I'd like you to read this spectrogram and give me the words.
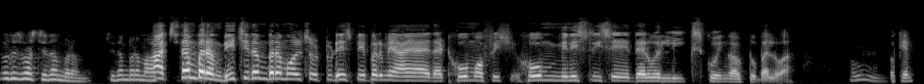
No, this was Chidambaram. Chidambaram. Ah, Chidambaram. Bhi. Chidambaram also today's paper may I that home office, home ministry say there were leaks going out to Balwa. Ooh, okay.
